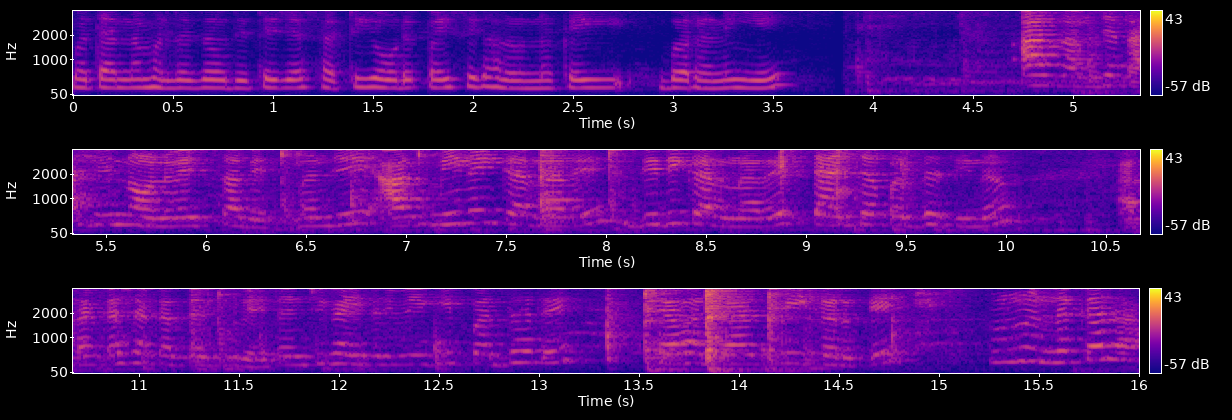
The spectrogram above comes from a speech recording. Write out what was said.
मग त्यांना म्हटलं जाऊ दे त्याच्यासाठी एवढे पैसे घालवणं काही बरं नाही आहे आज आमच्यात आहे नॉनव्हेजचा बेत म्हणजे आज मी नाही करणार आहे दिदी करणार आहे त्यांच्या पद्धतीनं. आता कशा करतात बघूया. त्यांची काहीतरी वेगळी पद्धत आहे. त्या म्हणते आज मी करते. म्हणून म्हणलं करा.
